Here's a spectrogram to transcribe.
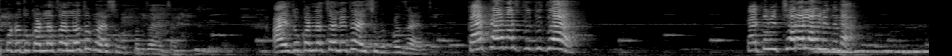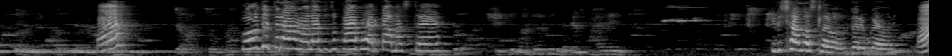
कुठं दुकानला चाललो तर माझ्यासोबत पण जायचं. आई दुकानला चालली तर आईसोबत पण जायचं. काय काम असतं तुझं काय विचारायला लागली तुला? हा? कोण देत आम्हाला? तुझं काय बाहेर काम असतंय? किती छान असला बघ गरीब गायवाने. हा?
